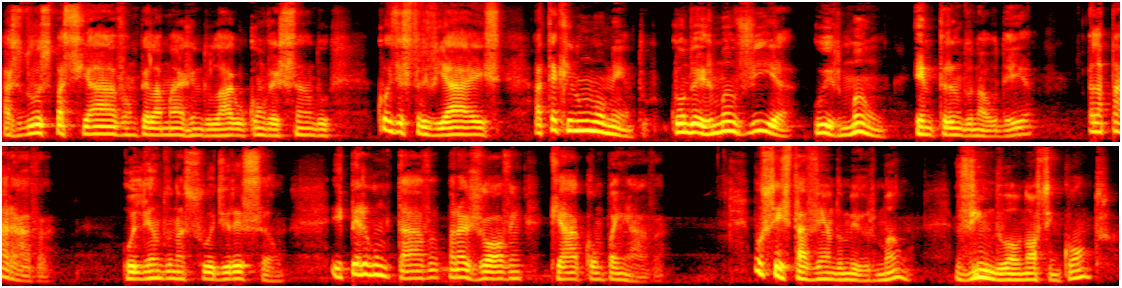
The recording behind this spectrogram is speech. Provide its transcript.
As duas passeavam pela margem do lago conversando coisas triviais, até que num momento, quando a irmã via o irmão entrando na aldeia, ela parava, olhando na sua direção, e perguntava para a jovem que a acompanhava: Você está vendo meu irmão vindo ao nosso encontro?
